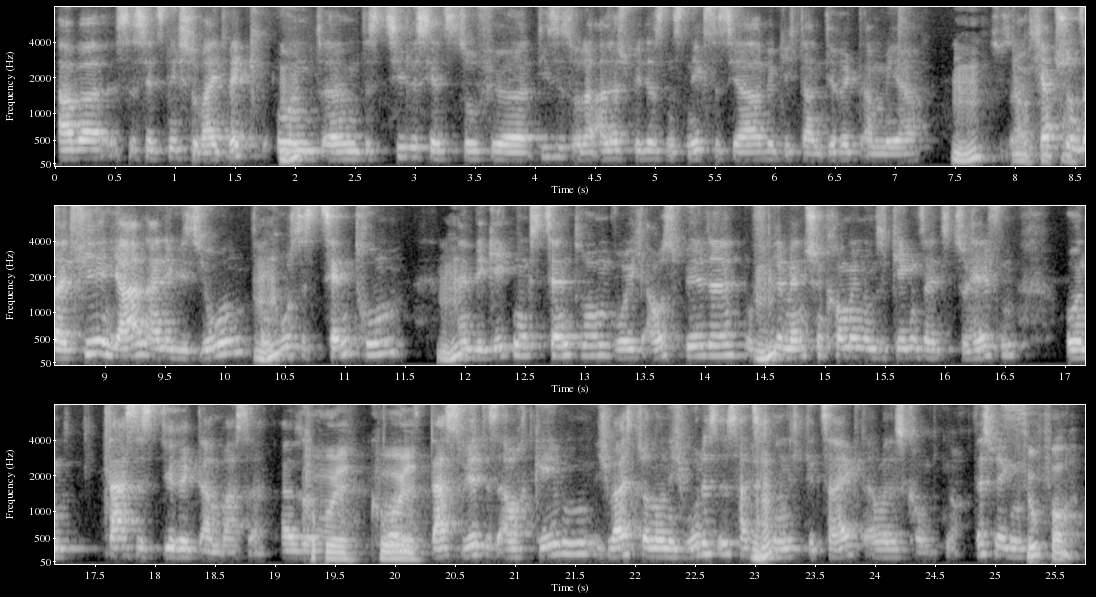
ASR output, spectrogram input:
aber es ist jetzt nicht so weit weg. Mhm. Und ähm, das Ziel ist jetzt so für dieses oder allerspätestens nächstes Jahr wirklich dann direkt am Meer Mhm. zu sein. Ja, ich habe schon seit vielen Jahren eine Vision, ein Mhm. großes Zentrum, Mhm. ein Begegnungszentrum, wo ich ausbilde, wo Mhm. viele Menschen kommen, um sich gegenseitig zu helfen. Und das ist direkt am Wasser. Also, Cool, cool. Und das wird es auch geben. Ich weiß zwar noch nicht, wo das ist, hat sich Mhm. noch nicht gezeigt, aber das kommt noch. Deswegen Super.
